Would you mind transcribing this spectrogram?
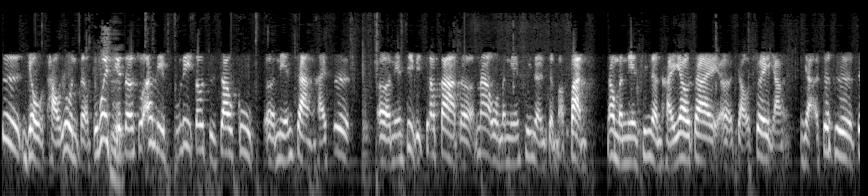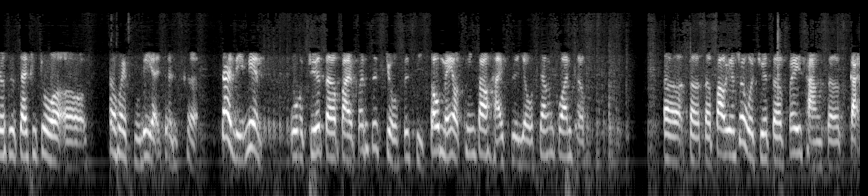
是有讨论的，不会觉得说啊，你福利都只照顾呃年长还是呃年纪比较大的，那我们年轻人怎么办？那我们年轻人还要在呃缴税养养，就是就是再去做呃社会福利的政策，在里面我觉得百分之九十几都没有听到孩子有相关的呃的的抱怨，所以我觉得非常的感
